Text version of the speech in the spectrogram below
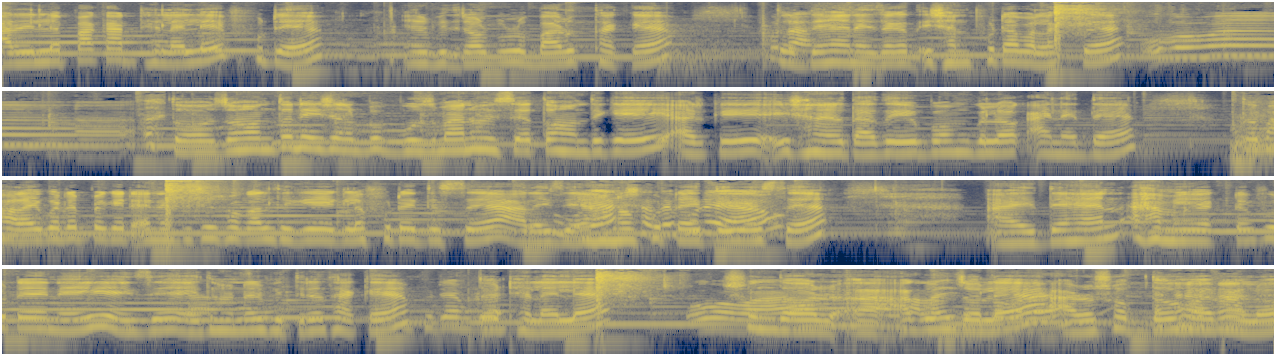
আর এলে পাকা ঢেলাইলে ফুটে এর ভিতরে অল্প অল্প বারুদ থাকে। তো। দেখেন এই জায়গায় ঈশান ফুটাবা লাগছে। তো যখন তো ঈশান বুঝমান হয়েছে তখন থেকেই আর কি ঈশানের দাদু এই বোমগুলো আইনে দেয়। তো ভালাই করে প্যাকেট এনে দিছে সকাল থেকে এগুলা ফুটাইতেছে আর এই যে এখনও ফুটাইতে? গেছে আর দেখেন আমি একটা ফুটাই নেই এই যে এই ধরনের ভিতরে থাকে। তো ঠেলাইলে সুন্দর আগুন জ্বলে। আরও শব্দ হয় ভালো।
